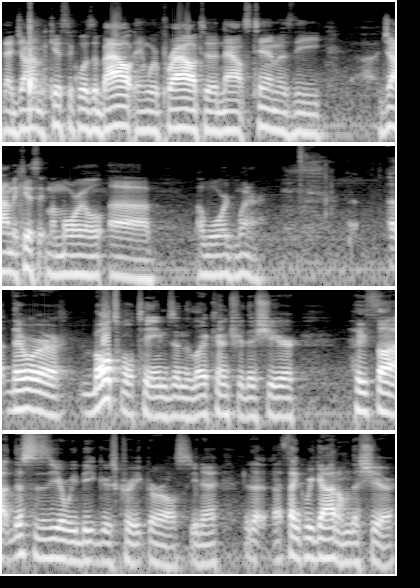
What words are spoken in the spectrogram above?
that John McKissick was about. And we're proud to announce Tim as the uh, John McKissick Memorial uh, Award winner. Uh, there were multiple teams in the Low Country this year who thought this is the year we beat Goose Creek girls. You know, I think we got them this year.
